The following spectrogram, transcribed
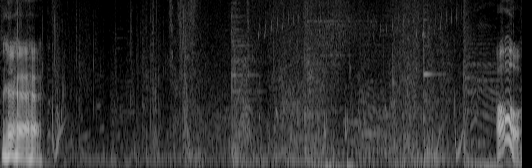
oh.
